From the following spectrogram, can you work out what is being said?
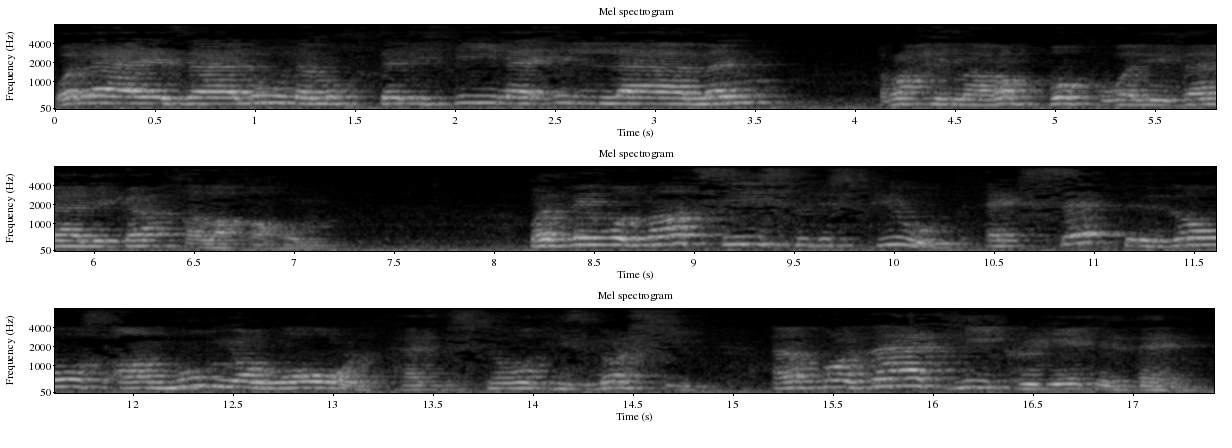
ولا يزالون مختلفين إلا من رحم ربك ولذلك خلقهم but they will not cease to dispute except those on whom your Lord has bestowed His mercy and for that He created them.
